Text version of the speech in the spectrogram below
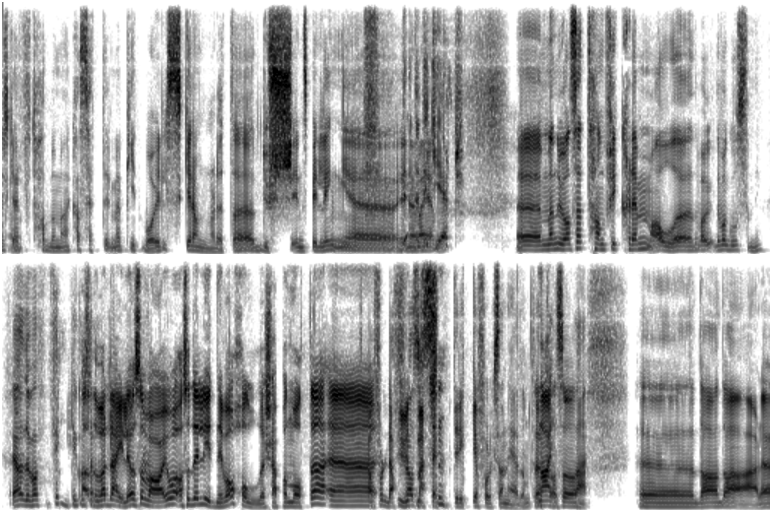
Husker jeg hadde med meg kassetter med Pete Boyles skranglete dusjinnspilling. Uh, Det er dedikert. Eh, men uansett, han fikk klem. alle, Det var, det var god stemning. Ja, det var veldig god Ja, det var deilig, og så var jo altså det lydnivået holder seg på en måte eh, Ja, For derfor, ut så matchen. setter ikke folk seg ned, omtrent. Nei. Altså, Nei. eh, da, da er det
